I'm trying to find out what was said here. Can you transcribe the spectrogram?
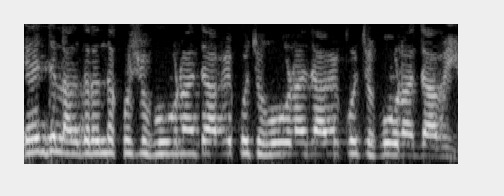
ਇੰਜ ਲੱਗਦਾ ਰਹਿੰਦਾ ਕੁਝ ਹੋ ਨਾ ਜਾਵੇ ਕੁਝ ਹੋ ਨਾ ਜਾਵੇ ਕੁਝ ਹੋ ਨਾ ਜਾਵੇ।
